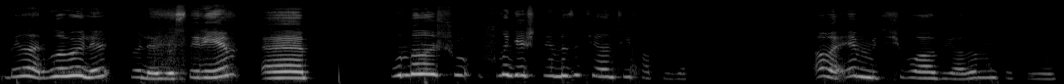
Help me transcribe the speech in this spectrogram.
Beyler bu da böyle. Şöyle göstereyim. Ee, bunda da şu şunu geçtiğimizde TNT patlayacak. Ama en müthişi bu abi ya. Ben bunu çok seviyorum.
